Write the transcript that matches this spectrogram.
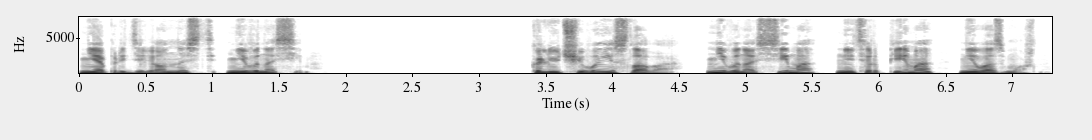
Неопределенность невыносима. Ключевые слова — невыносимо, нетерпимо, невозможно.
